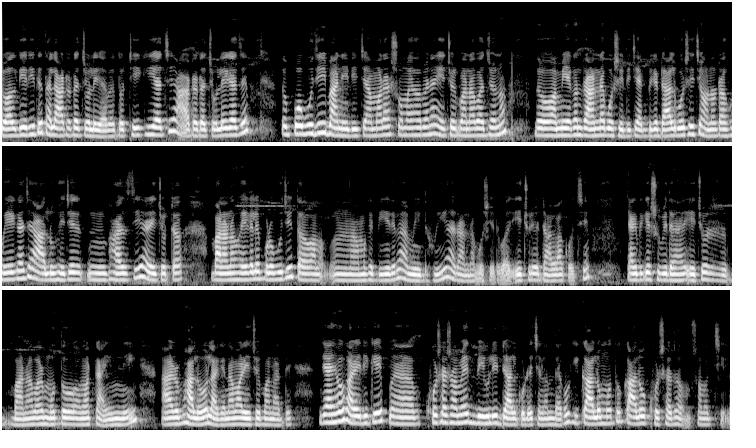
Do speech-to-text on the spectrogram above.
জল দিয়ে দিতে, তাহলে আটাটা চলে যাবে। তো ঠিকই আছে, আটাটা চলে গেছে। তো প্রভুজিই বানিয়ে দিচ্ছে, আমার আর সময় হবে না এঁচড় বানাবার জন্য। তো আমি এখন রান্না বসিয়ে দিচ্ছি, একদিকে ডাল বসিয়েছি অন্যটা হয়ে গেছে, আলু ভেজে ভাজছি, আর এঁচড়টা বানানো হয়ে গেলে প্রভুজি, তাও আমাকে দিয়ে দেবে, আমি ধুয়ে আর রান্না বসিয়ে দেবো। আর এঁচড়ের ডালা করছি। একদিকে সুবিধা হয়, এঁচড় বানাবার মতো আমার টাইম নেই, আর ভালোও লাগে না আমার এঁচড় বানাতে। যাই হোক, আর এদিকে খোসা সমেত বিউলির ডাল করেছিলাম, দেখো কি কালো মতো কালো খোসা সম- সমেত ছিল।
